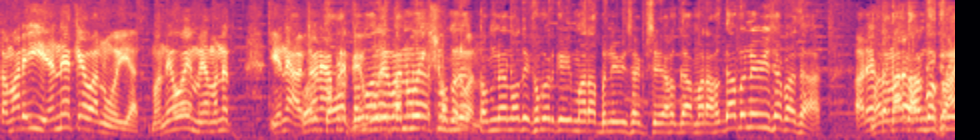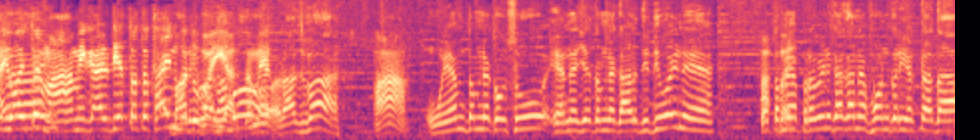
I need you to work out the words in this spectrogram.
તમારે ઈ એને કહેવાનું હોય યાર. મને હોય મેં મને એને અટાણે આપણે ભેગું રહેવાનું હોય શું તમને કરવાનું? તમને નહોતી ખબર કે ઈ મારા બનેવી સાહેબ છે હગા મારા હગા બનેવી છે પાછા? અરે તમારા હગો ભાઈ હોય તો માહામી ગાળ દે તો તો થાય ને બધું ભાઈ યાર. તમે રાજભા. હા. હું એમ તમને કઉ છું એને જે તમને ગાળ દીધી હોય ને તો તમે. પ્રવીણ કાકાને ફોન કરી શકતા હતા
